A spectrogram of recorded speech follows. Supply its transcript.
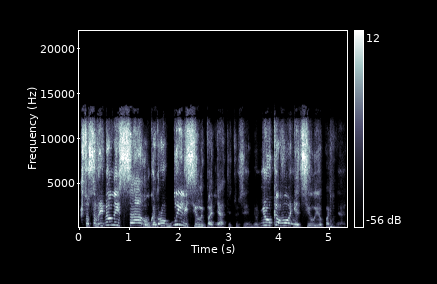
что со времен Исава, у которого были силы поднять эту землю, ни у кого нет сил ее поднять.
